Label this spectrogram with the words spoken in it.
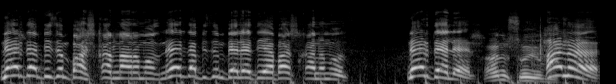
Nerede bizim başkanlarımız? Nerede bizim belediye başkanımız? Neredeler? Hani suyu? Hani?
